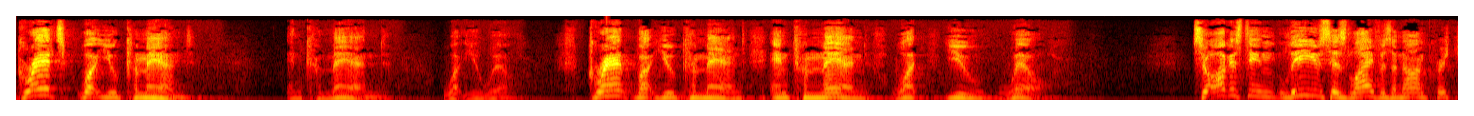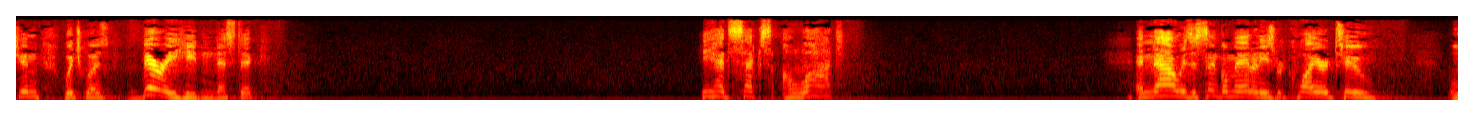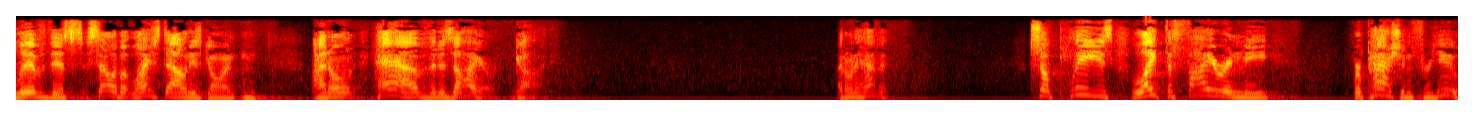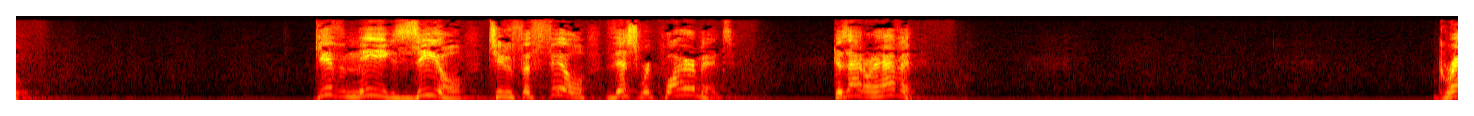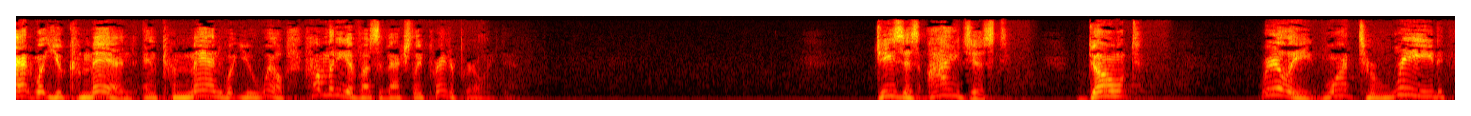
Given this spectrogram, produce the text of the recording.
Grant what you command and command what you will. Grant what you command and command what you will. So Augustine leaves his life as a non Christian, which was very hedonistic. He had sex a lot. And now he's a single man and he's required to live this celibate lifestyle, and he's going, hmm, I don't have the desire, God. I don't have it. So please light the fire in me for passion for you. Give me zeal to fulfill this requirement because I don't have it. Grant what you command and command what you will. How many of us have actually prayed a prayer like that? Jesus, I just don't really want to read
